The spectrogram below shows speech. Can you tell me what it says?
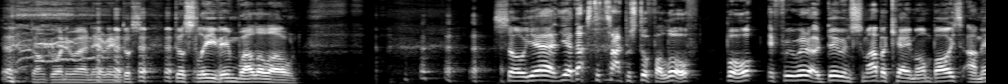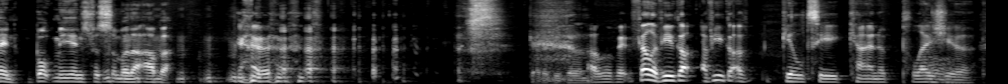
Don't go anywhere near him. Just, just leave him well alone." so yeah, yeah, that's the type of stuff I love. But if we were doing some ABBA came on, boys, I'm in. Book me in for some of that ABBA. Gotta be done. I love it, Phil. Have you got have you got a guilty kind of pleasure oh.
